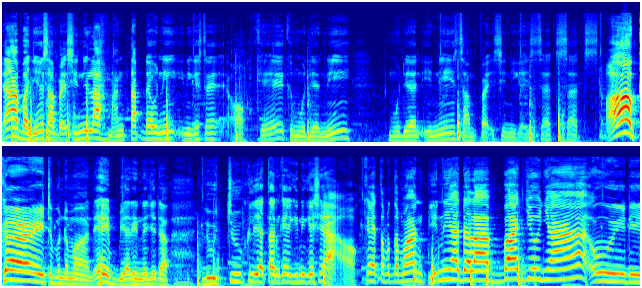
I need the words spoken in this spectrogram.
Ya bajunya sampai sinilah. Mantap dah nih ini guys Oke kemudian nih Kemudian ini sampai sini guys. Set set. Oke, teman-teman. Eh, biarin aja dah. Lucu kelihatan kayak gini guys ya. Oke, teman-teman. Ini adalah bajunya. Wih, di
